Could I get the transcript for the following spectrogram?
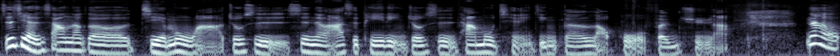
之前上那个节目啊，就是是那个阿司匹林，就是他目前已经跟老婆分居啊。那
